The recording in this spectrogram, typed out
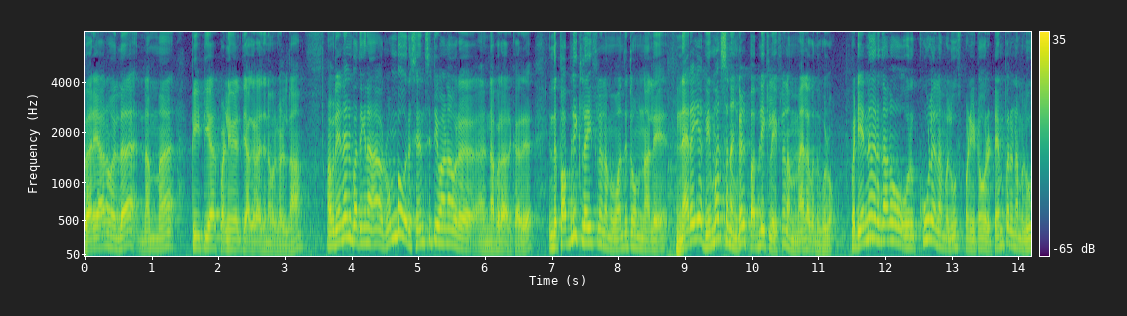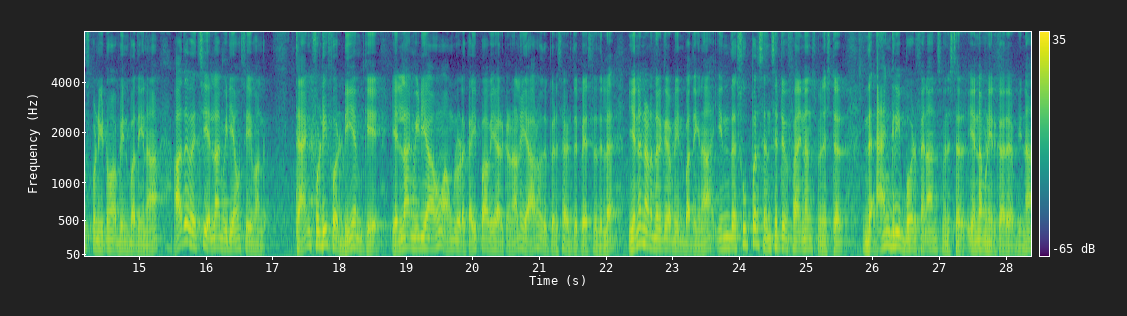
வேறு யாரும் இல்லை. நம்ம பிடிஆர் பழனிவேல் தியாகராஜன் அவர்கள் தான். அவர் என்னன்னு பார்த்தீங்கன்னா ரொம்ப ஒரு சென்சிட்டிவான ஒரு நபராக இருக்கார். இந்த பப்ளிக் லைஃப்பில் நம்ம வந்துட்டோம்னாலே நிறைய விமர்சனங்கள் பப்ளிக் லைஃப்பில் நம்ம மேலே வந்து விழும். பட் என்ன இருந்தாலும் ஒரு கூலை நம்ம லூஸ் பண்ணிட்டோம் ஒரு டெம்பரை நம்ம லூஸ் பண்ணிட்டோம் அப்படின்னு பார்த்தீங்கன்னா அதை வச்சு எல்லா மீடியாவும் செய்வாங்க. தேங்க்ஃபுல்லி ஃபார் டிஎம்கே எல்லா மீடியாவும் அவங்களோட கைப்பாவையாக இருக்கிறனால யாரும் அதை பெருசாக எடுத்து பேசுறதில்ல. என்ன நடந்திருக்கு அப்படின்னு பார்த்தீங்கன்னா இந்த சூப்பர் சென்சிட்டிவ் ஃபைனான்ஸ் மினிஸ்டர் இந்த ஆங்கிரி பேர்ட் ஃபைனான்ஸ் மினிஸ்டர் என்ன பண்ணியிருக்காரு அப்படின்னா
